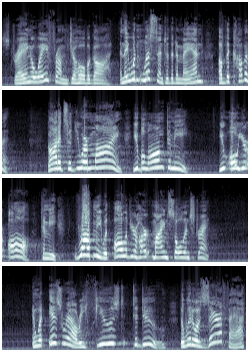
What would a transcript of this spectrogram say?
straying away from Jehovah God. And they wouldn't listen to the demand of the covenant. God had said, You are mine. You belong to me. You owe your all to me. Love me with all of your heart, mind, soul, and strength. And what Israel refused to do, the widow of Zarephath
